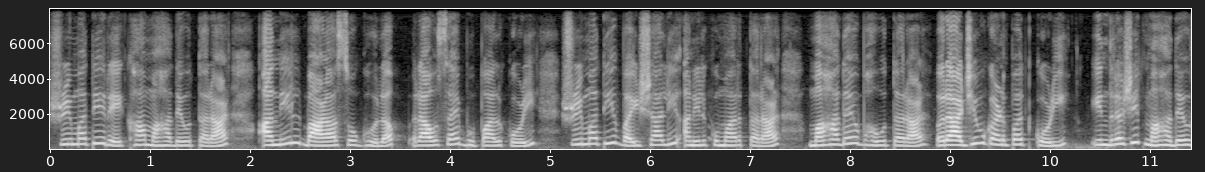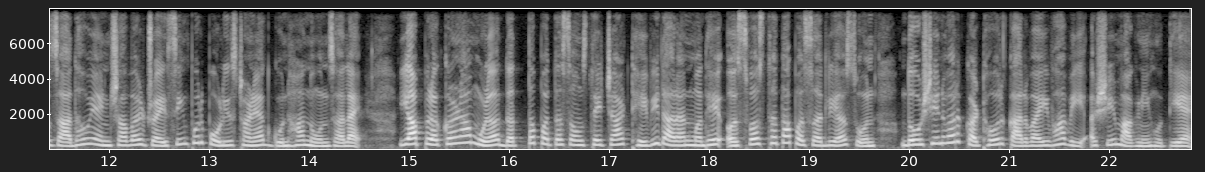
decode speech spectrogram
श्रीमती रेखा महादेव तराळ अनिल बाळासो घोलप रावसाहेब भूपाल कोळी श्रीमती वैशाली अनिलकुमार तराळ महादेव भाऊ तराळ राजीव गणपत कोळी इंद्रजित महादेव जाधव यांच्यावर जयसिंगपूर पोलीस ठाण्यात गुन्हा नोंद झालाय. या प्रकरणामुळे दत्त पतसंस्थेच्या ठेवीदारांमध्ये अस्वस्थता पसरली असून दोषींवर कठोर कारवाई व्हावी अशी मागणी होतीये.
